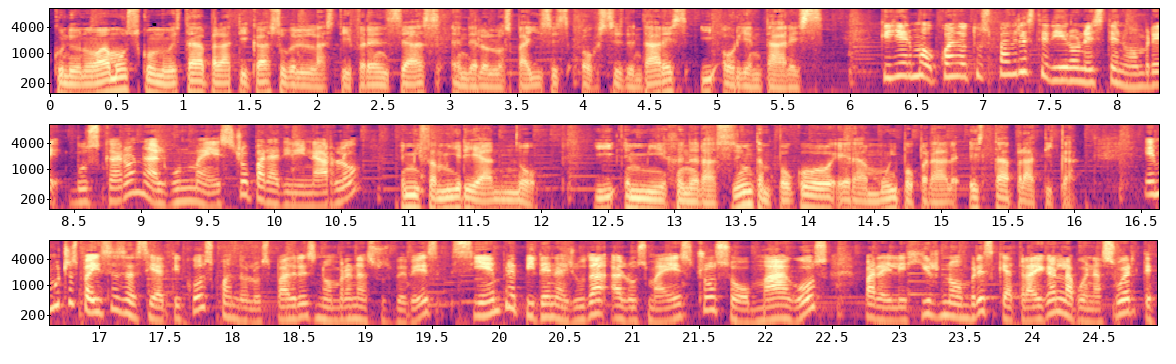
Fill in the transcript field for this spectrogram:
Continuamos con nuestra plática sobre las diferencias entre los países occidentales y orientales. Guillermo, cuando tus padres te dieron este nombre, ¿buscaron a algún maestro para adivinarlo? En mi familia no, y en mi generación tampoco era muy popular esta práctica. En muchos países asiáticos, cuando los padres nombran a sus bebés, siempre piden ayuda a los maestros o magos para elegir nombres que atraigan la buena suerte.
